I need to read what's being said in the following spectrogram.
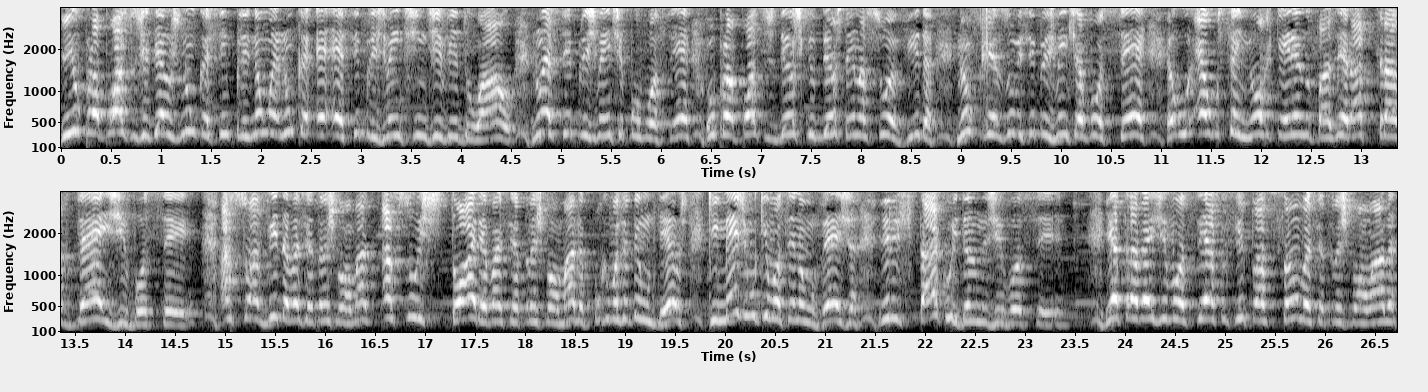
E o propósito de Deus nunca é simples, não é nunca é, é, simplesmente individual, não é simplesmente por você. O propósito de Deus que o Deus tem na sua vida não se resume simplesmente a você. É o, é o Senhor querendo fazer através de você. A sua vida vai ser transformada, a sua história vai ser transformada, porque você tem um Deus que mesmo que você não veja, ele está cuidando de você. E através de você essa vai ser transformada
